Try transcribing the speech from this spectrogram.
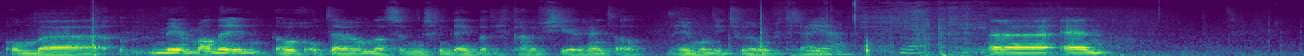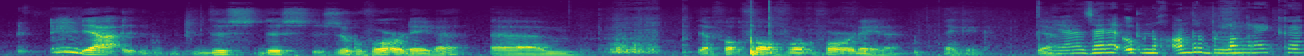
om eh, meer mannen in hoger op te hebben, omdat ze misschien denken dat die gekwalificeerder zijn, terwijl het helemaal niet veel hoeft te zijn. Ja. Ja. Eh, en ja, dus, dus zulke vooroordelen, ehm ja, vooral voor, voor, vooroordelen, denk ik. Ja. Ja. zijn er ook nog andere belangrijke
